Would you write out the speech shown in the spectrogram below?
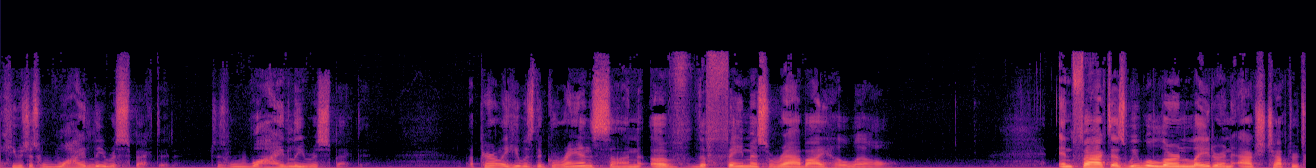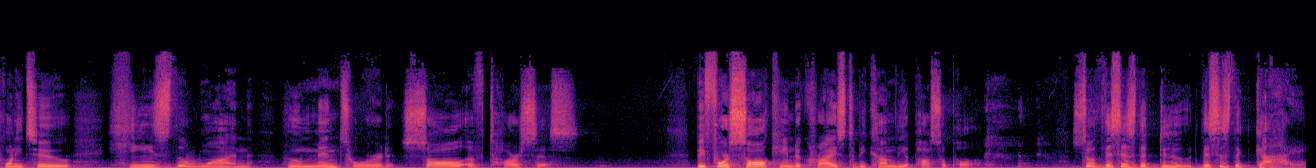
he was just widely respected, just widely respected. Apparently, he was the grandson of the famous Rabbi Hillel. In fact, as we will learn later in Acts chapter 22, he's the one who mentored Saul of Tarsus before Saul came to Christ to become the Apostle Paul. So, this is the dude, this is the guy,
